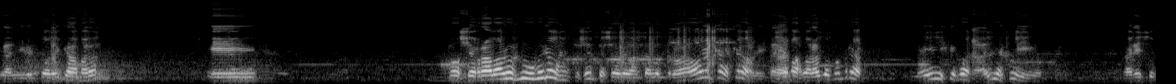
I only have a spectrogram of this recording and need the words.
era el director de cámara, eh, no cerraban los números, entonces empezó a levantar los programadores, claro, estaría más barato comprar. Y ahí dije, bueno, ahí me fui, digo, parece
